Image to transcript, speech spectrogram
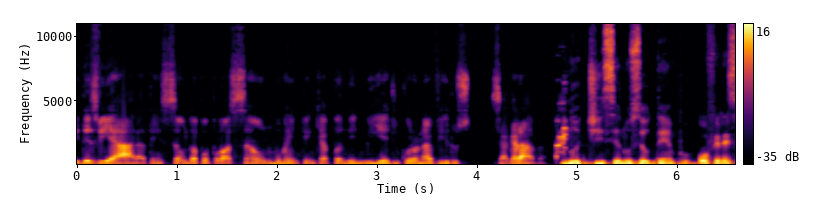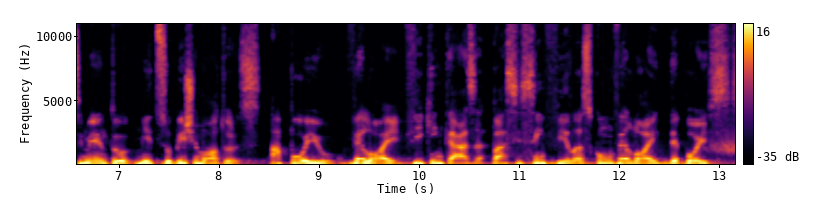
e desviar a atenção da população no momento em que a pandemia de coronavírus se agrava. Notícia no seu tempo. Oferecimento Mitsubishi Motors. Apoio Veloy. Fique em casa. Passe sem filas com o Veloy depois.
